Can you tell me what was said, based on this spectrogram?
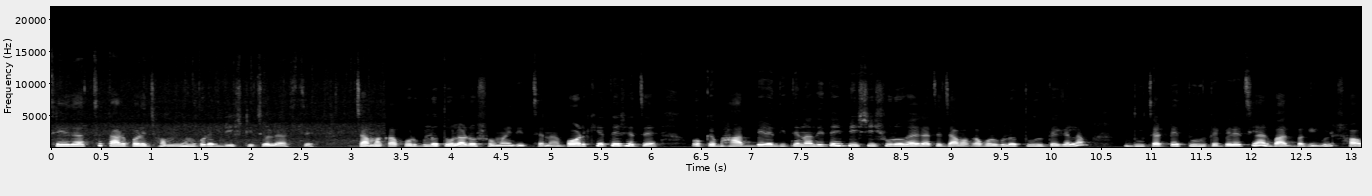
ছেয়ে যাচ্ছে, তারপরে ঝমঝম করে বৃষ্টি চলে আসছে। জামা কাপড়গুলো তোলারও সময় দিচ্ছে না। বর খেতে এসেছে, ওকে ভাত বেড়ে দিতে না দিতেই বৃষ্টি শুরু হয়ে গেছে। জামা কাপড়গুলো তুলতে গেলাম, দু চারটে তুলতে পেরেছি আর বাদ বাকিগুলো সব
